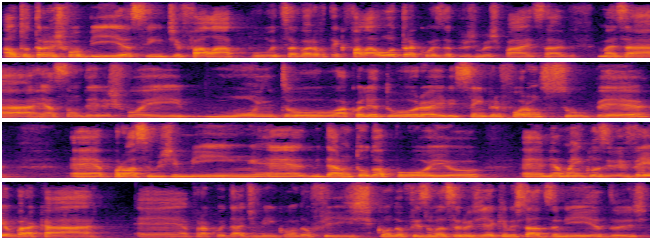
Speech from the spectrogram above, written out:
autotransfobia, assim, de falar, putz, agora eu vou ter que falar outra coisa para os meus pais, sabe? Mas a, a, reação deles foi muito acolhedora, eles sempre foram super é, próximos de mim, é, me deram todo o apoio. É, minha mãe, inclusive, veio para cá é, para cuidar de mim quando eu fiz quando eu fiz uma cirurgia aqui nos Estados Unidos.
